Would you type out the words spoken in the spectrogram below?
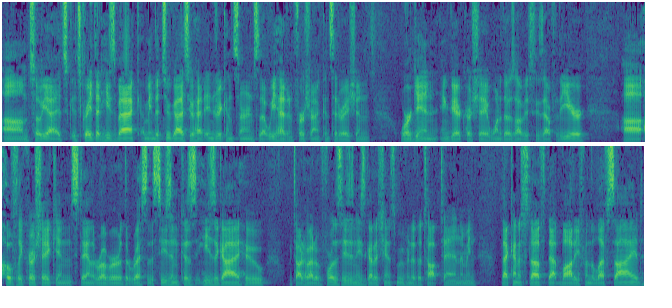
Um, so yeah, it's it's great that he's back. I mean, the two guys who had injury concerns that we had in first round consideration were again and Garrett Crochet. One of those obviously is out for the year. Uh, hopefully, Crochet can stay on the rubber the rest of the season because he's a guy who we talked about it before the season. He's got a chance to move into the top ten. I mean, that kind of stuff. That body from the left side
